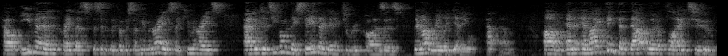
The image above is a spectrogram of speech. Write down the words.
how even, right, that's specifically focused on human rights, like human rights advocates, even when they say they're getting to root causes, they're not really getting at them. Um, and, and I think that that would apply to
